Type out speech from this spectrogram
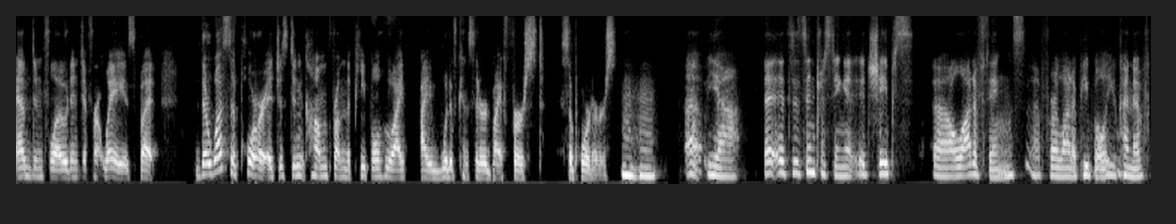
ebbed and flowed in different ways but there was support it just didn't come from the people who i i would have considered my first supporters hmm Uh, yeah, it's it's interesting. It, it shapes uh, a lot of things uh, for a lot of people. You kind of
